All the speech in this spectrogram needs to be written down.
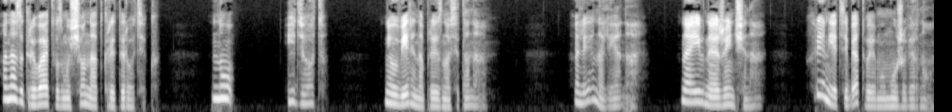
Она закрывает возмущенно открытый ротик. «Ну, идет, неуверенно произносит она. «Лена, Лена, наивная женщина, хрен я тебя твоему мужу верну».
